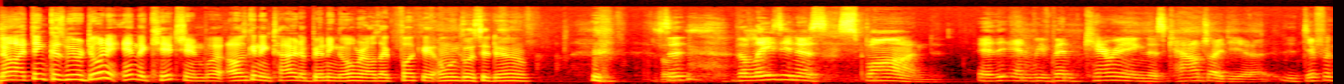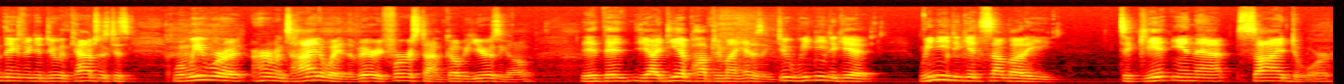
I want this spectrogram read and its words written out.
no, I think because we were doing it in the kitchen, but I was getting tired of bending over. I was like, "Fuck it, I'm gonna go sit down." So the laziness spawned, and, and we've been carrying this couch idea, the different things we can do with couches. Because when we were at Herman's Hideaway the very first time, a couple of years ago, the, the, the idea popped in my head. I was like, dude, we need to get we need to get somebody to get in that side door.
